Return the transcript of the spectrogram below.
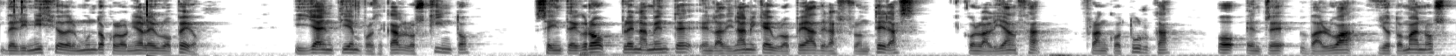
del inicio del mundo colonial europeo, y ya en tiempos de Carlos V se integró plenamente en la dinámica europea de las fronteras con la alianza franco-turca o entre Valois y otomanos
